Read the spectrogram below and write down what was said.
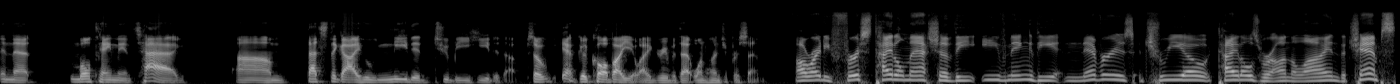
in that multi-man tag, um, that's the guy who needed to be heated up. So yeah, good call by you. I agree with that 100. percent Alrighty, first title match of the evening. The Nevers Trio titles were on the line. The champs,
